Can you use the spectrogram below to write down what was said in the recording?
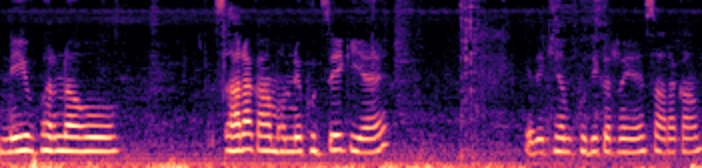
नींव भरना हो सारा काम हमने खुद से ही किया है। ये देखिए हम खुद ही कर रहे हैं सारा काम।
